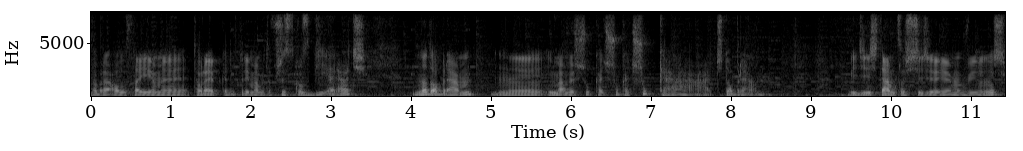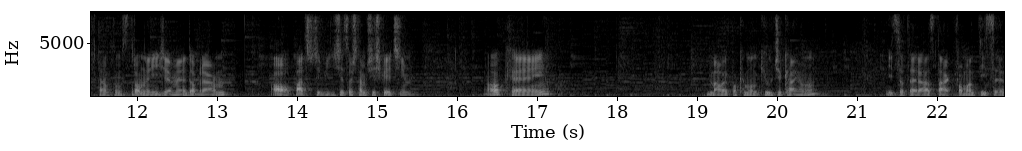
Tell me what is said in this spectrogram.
Dobra, o, dostajemy torebkę, do której mamy to wszystko zbierać. No dobra. Yy, I mamy szukać, szukać, szukać. Dobra. Gdzieś tam coś się dzieje, mówisz? W tamtą stronę idziemy, dobra. O, patrzcie, widzicie? Coś tam się świeci. Okej. Małe Pokemonki uciekają. I co teraz? Tak, Fomantisy.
